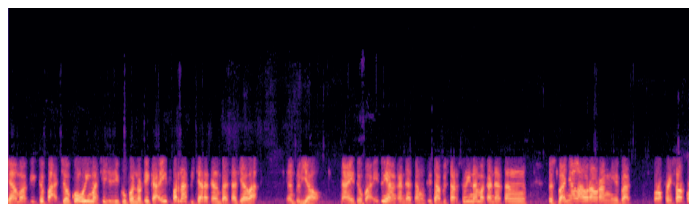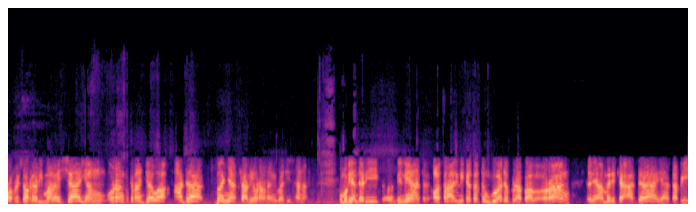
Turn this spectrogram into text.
Yang waktu itu Pak Jokowi masih jadi gubernur DKI pernah bicara dalam bahasa Jawa dan beliau. Nah itu Pak, itu yang akan datang. Duta besar Suriname akan datang. Terus banyaklah orang-orang hebat. Profesor-profesor dari Malaysia yang orang keturunan Jawa ada banyak sekali orang yang hebat di sana. Kemudian dari eh, dunia Australia ini kita tunggu ada berapa orang dari Amerika ada ya, tapi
